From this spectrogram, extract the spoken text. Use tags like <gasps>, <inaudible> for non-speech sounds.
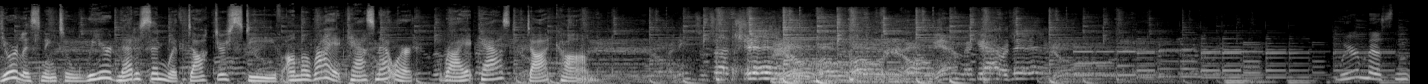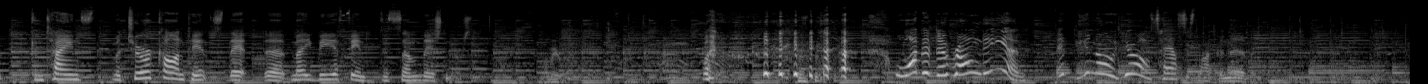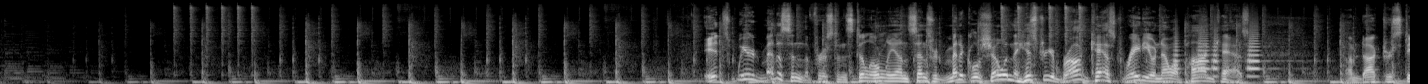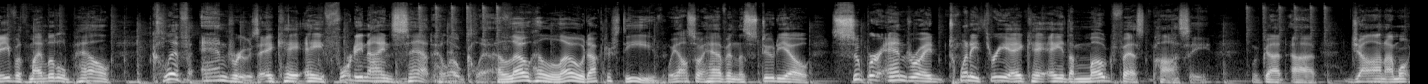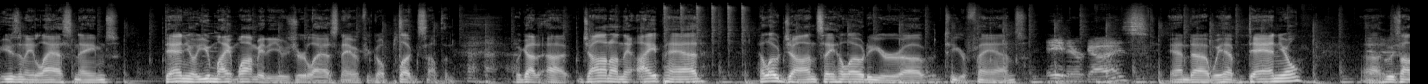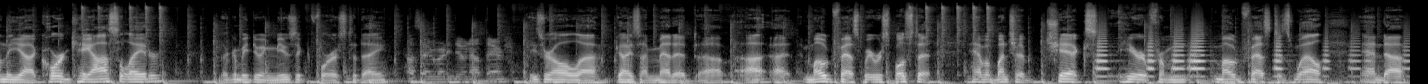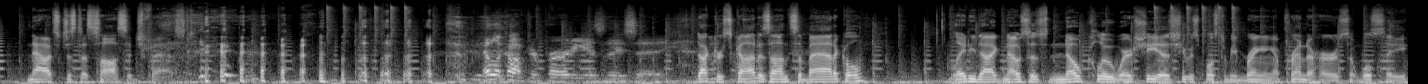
You're listening to Weird Medicine with Dr. Steve on the Riotcast Network, riotcast.com. I need some touching. In the carotid. Weird Medicine contains mature contents that uh, may be offended to some listeners. <laughs> what did do wrong then? It, you know, your all's house is like an oven. It's Weird Medicine, the first and still only uncensored medical show in the history of broadcast radio, now a podcast. I'm Dr. Steve with my little pal, Cliff Andrews, aka 49 Cent. Hello, Cliff. Hello, hello, Dr. Steve. We also have in the studio Super Android 23, aka the Moogfest Posse. We've got uh, John, I won't use any last names. Daniel, you might want me to use your last name if you're going to plug something. We got uh, John on the iPad. Hello, John. Say hello to your uh, to your fans. Hey there, guys. And uh, we have Daniel, uh, who's on the uh, Korg Kaossilator. They're going to be doing music for us today. How's everybody doing out there? These are all uh, guys I met at uh, uh, at Moogfest. We were supposed to have a bunch of chicks here from Moogfest as well, and uh, now it's just a sausage fest. <laughs> Helicopter party, as they say. Dr. Scott is on sabbatical. Lady Diagnosis, no clue where she is. She was supposed to be bringing a friend of hers, so we'll see.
